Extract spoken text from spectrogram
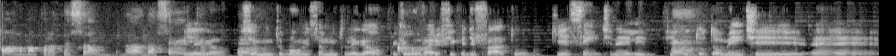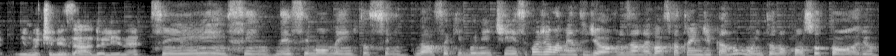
rola uma proteção, dá, dá certo. Que legal. É. Isso é muito bom, isso é muito legal, porque o ovário fica de fato quiescente, né? Ele fica é. totalmente é, inutilizado ali, né? Sim, sim. Nesse momento, sim. Nossa, que bonitinho. Esse congelamento de óvulos é um negócio que eu tô indicando muito no consultório,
